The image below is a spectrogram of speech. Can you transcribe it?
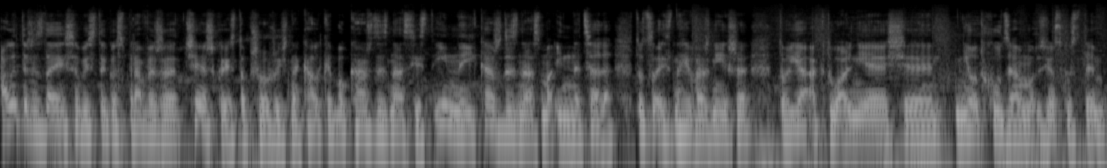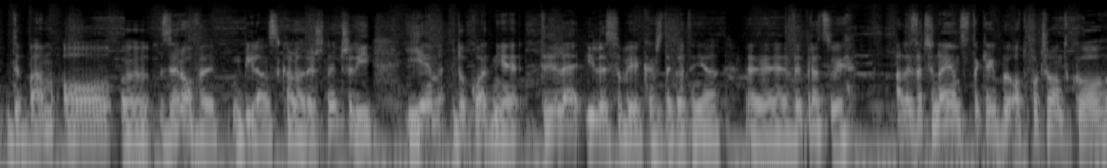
Ale też zdaję sobie z tego sprawę, że ciężko jest to przełożyć na kalkę, bo każdy z nas jest inny i każdy z nas ma inne cele. To, co jest najważniejsze, to ja aktualnie się nie odchudzam, w związku z tym dbam o y, zerowy bilans kaloryczny, czyli jem dokładnie tyle, ile sobie każdego dnia y, wypracuję. Ale zaczynając tak jakby od początku, e,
